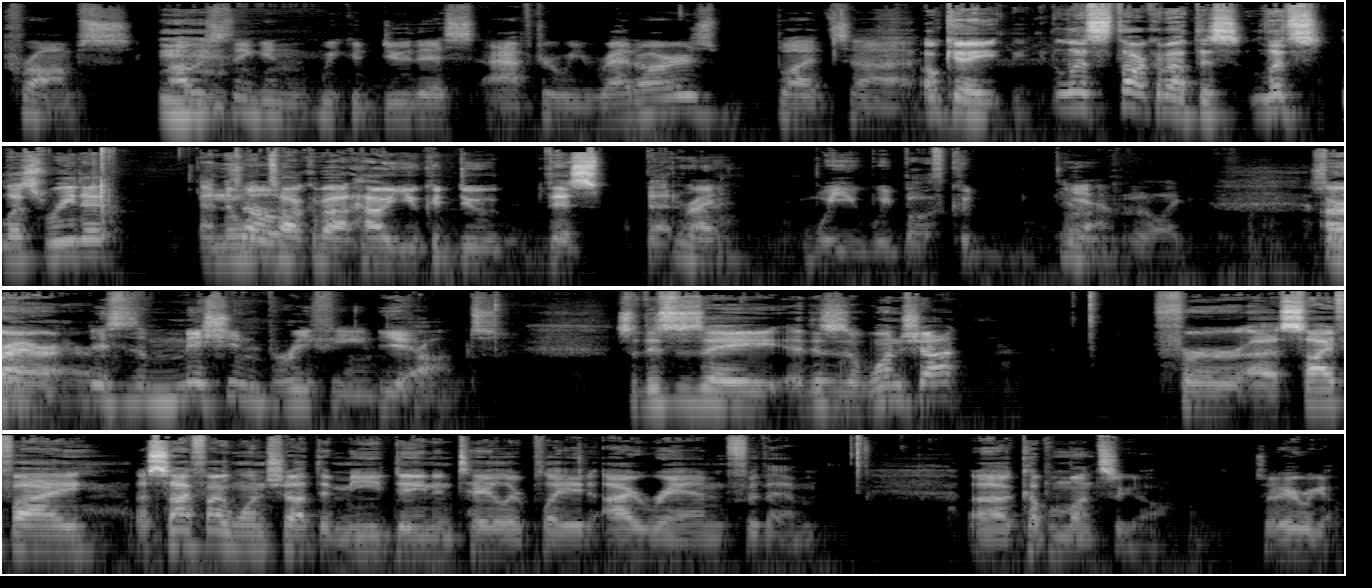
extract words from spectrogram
prompts. I was Mhm. thinking we could do this after we read ours, but uh, Okay, let's talk about this. Let's let's read it, and then we'll talk about how you could do this better. right. We we both could. or, Yeah. Like. So all right, all right, all right. This is a mission briefing Yeah. prompt. So this is a this is a one shot for a sci-fi a sci-fi one shot that me, Dane, and Taylor played. I ran for them uh, a couple months ago. So here we go.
